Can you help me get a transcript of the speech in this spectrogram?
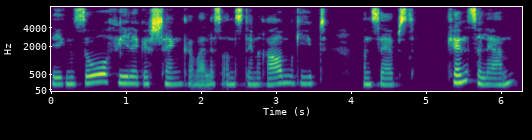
liegen so viele Geschenke, weil es uns den Raum gibt, uns selbst kennenzulernen.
